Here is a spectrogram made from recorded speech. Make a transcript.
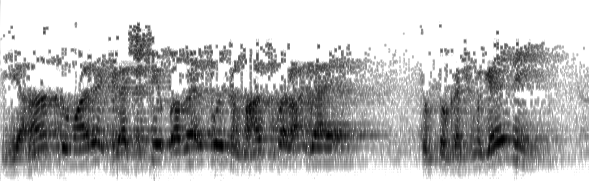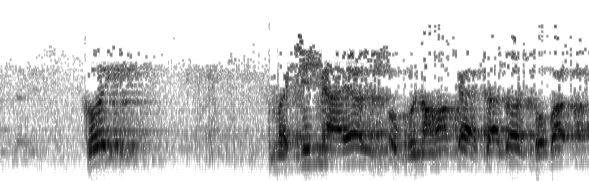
یہاں تمہارے گش کے بغیر کوئی نماز پر آ جائے۔ تم تو گش میں گئے نہیں۔ کوئی مسجد میں آیا، اس کو گناہوں کا احساس اور توبہ،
